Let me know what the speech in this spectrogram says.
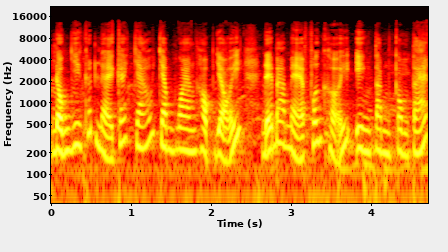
động viên khích lệ các cháu chăm ngoan học giỏi để ba mẹ phấn khởi yên tâm công tác.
